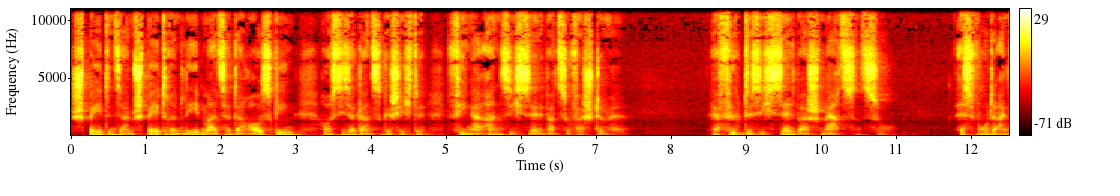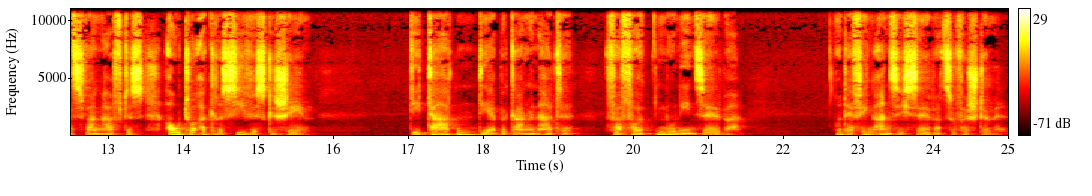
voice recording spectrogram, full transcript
spät, in seinem späteren Leben, als er da rausging aus dieser ganzen Geschichte, fing er an, sich selber zu verstümmeln. Er fügte sich selber Schmerzen zu. Es wurde ein zwanghaftes, autoaggressives Geschehen. Die Taten, die er begangen hatte, verfolgten nun ihn selber und er fing an, sich selber zu verstümmeln.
